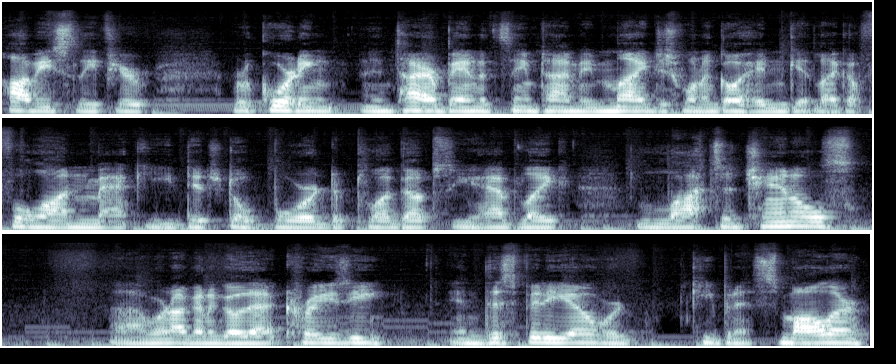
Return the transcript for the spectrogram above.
obviously if you're recording an entire band at the same time you might just want to go ahead and get like a full-on mackie digital board to plug up so you have like lots of channels uh, we're not going to go that crazy in this video we're keeping it smaller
